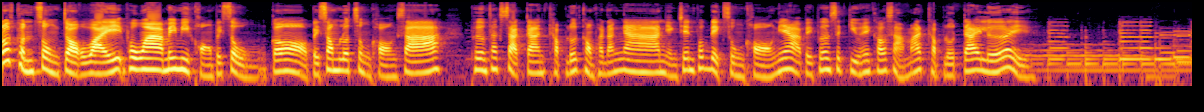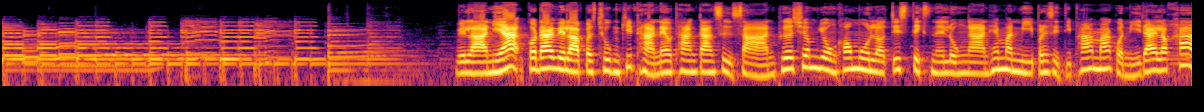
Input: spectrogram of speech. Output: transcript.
รถขนส่งจอกไว้ เพราะว่าไม่มีของไปส่ง ก็ไปซ่อมรถส่งของซะ เพิ่มทักษะการขับรถของพนักงาน อย่างเช่นพวกเด็กส่งของเนี่ยไปเพิ่ม skill ให้เขาสามารถขับรถได้เลย เวลาเนี้ยก็ได้เวลาประชุมคิดหาแนวทางการสื่อสาร เพื่อเชื่อมโยงข้อมูลโลจิสติกส์ในโรงงานให้มันมีประสิทธิภาพมากกว่านี้ได้แล้วค่ะ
